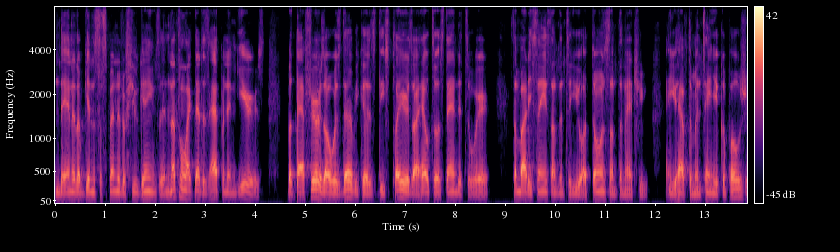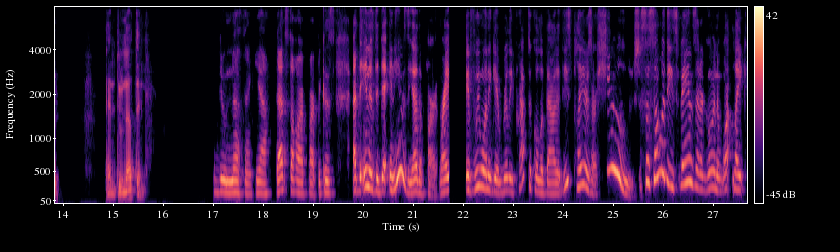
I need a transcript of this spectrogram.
they ended up getting suspended a few games, and nothing like that has happened in years. But that fear is always there because these players are held to a standard to where somebody's saying something to you or throwing something at you, and you have to maintain your composure and do nothing. Do nothing. Yeah, that's the hard part because at the end of the day, and here's the other part, right? If we want to get really practical about it, these players are huge. So some of these fans that are going to watch, like,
